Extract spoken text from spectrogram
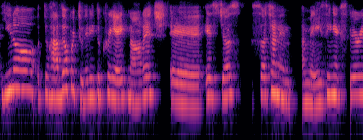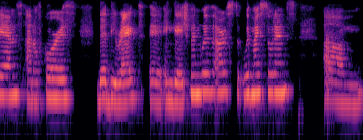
you know, to have the opportunity to create knowledge uh, is just such an amazing experience, and of course, the direct uh, engagement with our with my students um,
